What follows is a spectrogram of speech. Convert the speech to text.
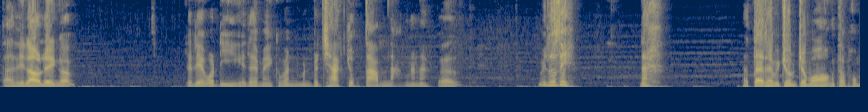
แต่ที่เราเล่นก็ จะเรียกว่าดีก็ได้ไหมก็มันมันเป็นฉากจบตามหนังอะนะก็ไม่รู้สินะ แล้วแต่ท่านผู้ชมจะมองแต่ผม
